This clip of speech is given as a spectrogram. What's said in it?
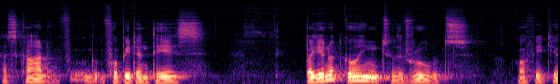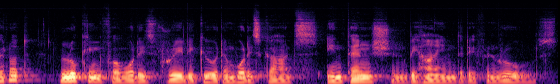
Has God forbidden this? But you're not going to the roots of it. You're not looking for what is really good and what is God's intention behind the different rules.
